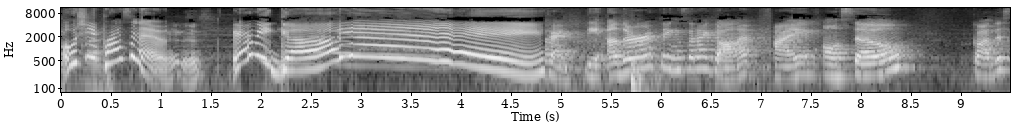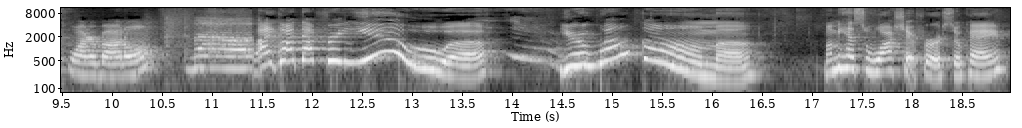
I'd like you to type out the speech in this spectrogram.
Oh, she's pressing it. It is. There we go. Yay! Okay, the other things that I got, I also got this water bottle. I got that for you. You're welcome. Mommy has to wash it first, okay?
